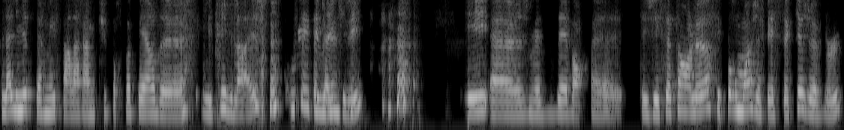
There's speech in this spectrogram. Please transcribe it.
La limite permise par la RAMQ pour ne pas perdre les privilèges, a été calculé. Et euh, je me disais, bon, euh, j'ai ce temps-là, c'est pour moi, je fais ce que je veux.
